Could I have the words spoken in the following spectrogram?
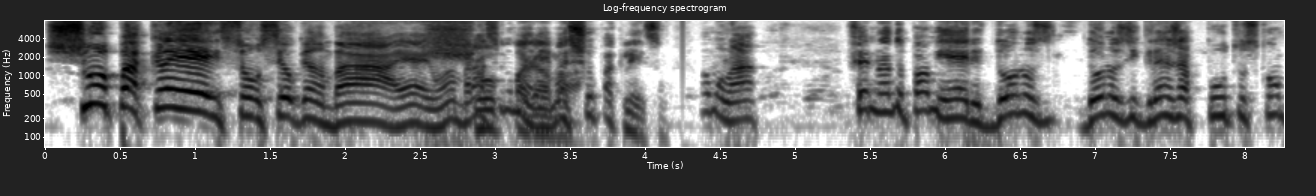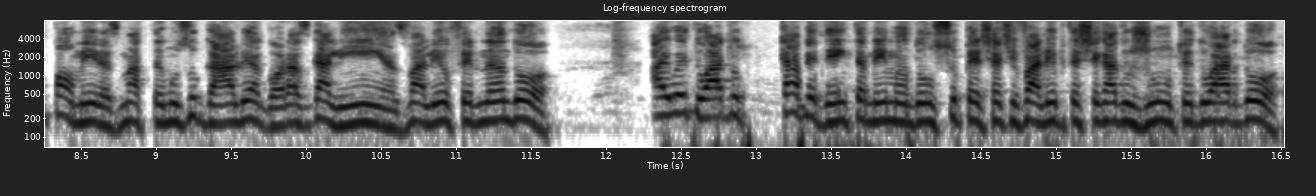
Chupa Cleison, seu Gambá. É, um abraço chupa, não mandei, mas chupa Cleison. Vamos lá. Fernando Palmieri, donos, donos de granja putos com Palmeiras. Matamos o galo e agora as galinhas. Valeu, Fernando. Aí o Eduardo Cavedem também mandou um superchat. Valeu por ter chegado junto, Eduardo.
